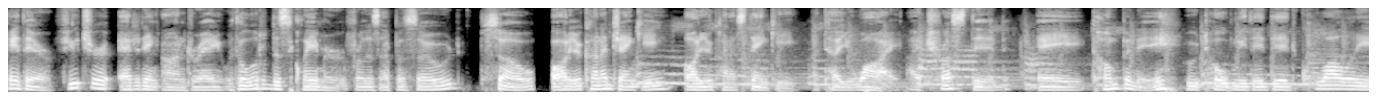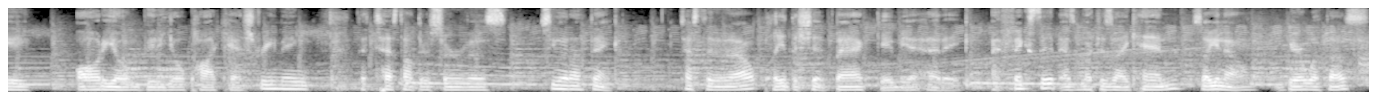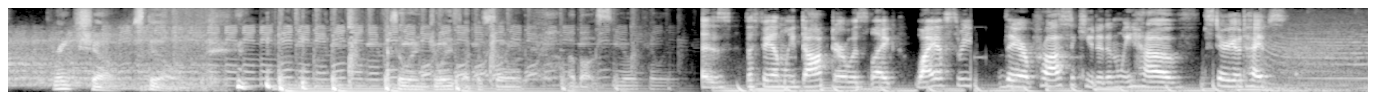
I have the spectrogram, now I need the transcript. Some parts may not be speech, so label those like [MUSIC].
Hey there, future editing Andre with a little disclaimer for this episode. So, audio kind of janky, audio kind of stinky. I'll tell you why. I trusted a company [LAUGHS] who told me they did quality audio and video podcast streaming to test out their service, see what I think. Tested it out, played the shit back, gave me a headache. I fixed it as much as I can, so you know, bear with us. Great show, still. [LAUGHS] so enjoy this episode about serial killers. As the family doctor was like, why have three they're prosecuted and we have stereotypes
